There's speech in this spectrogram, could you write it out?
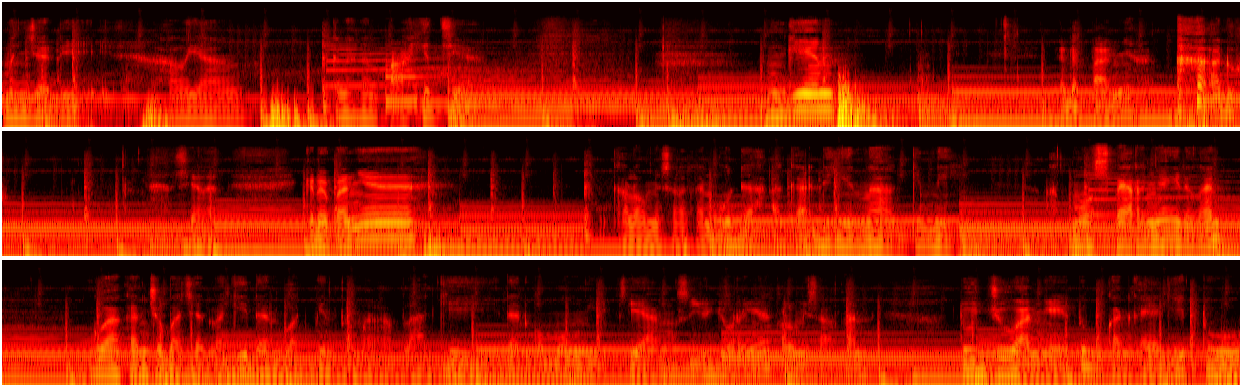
menjadi hal yang kenangan pahit sih ya. Mungkin ke depannya aduh sialan. Ke depannya kalau misalkan udah agak dingin lagi nih atmosfernya gitu kan gue akan coba chat lagi dan buat minta maaf lagi dan ngomong yang sejujurnya kalau misalkan tujuannya itu bukan kayak gitu.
